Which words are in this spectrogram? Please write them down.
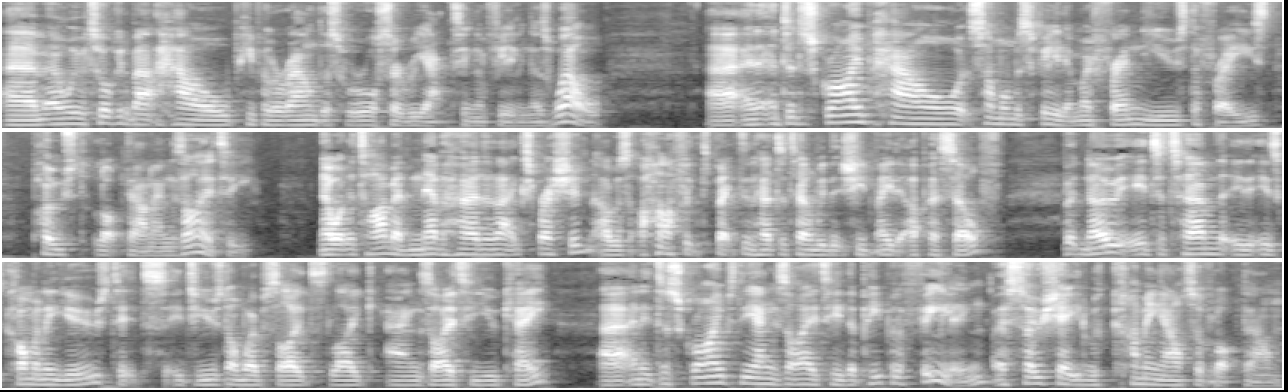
um, and we were talking about how people around us were also reacting and feeling as well. Uh, and, and to describe how someone was feeling, my friend used the phrase post lockdown anxiety. Now, at the time, I'd never heard of that expression. I was half expecting her to tell me that she'd made it up herself. But no, it's a term that is commonly used. It's, it's used on websites like Anxiety UK, uh, and it describes the anxiety that people are feeling associated with coming out of lockdown.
